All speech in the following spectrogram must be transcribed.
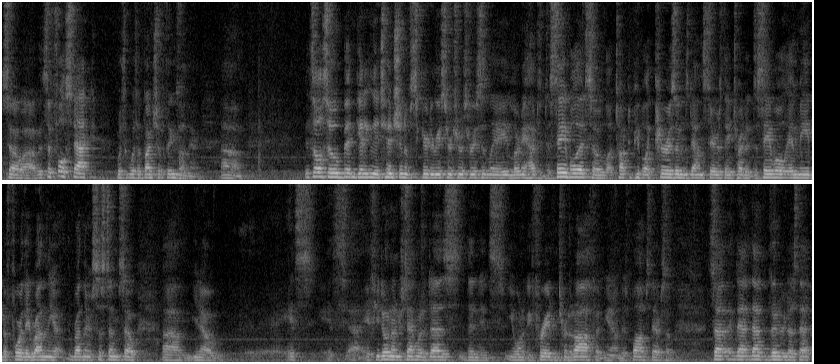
So uh, it's a full stack with, with a bunch of things on there. Um, it's also been getting the attention of security researchers recently, learning how to disable it. So talk to people like Purisms downstairs. They try to disable ME before they run the run their system. So um, you know, it's it's uh, if you don't understand what it does, then it's you want to be afraid and turn it off. And you know, there's blobs there. So so that that vendor does that.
